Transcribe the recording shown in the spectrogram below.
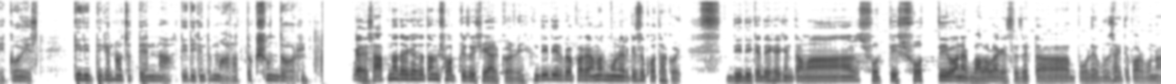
রিকোয়েস্ট দিদির দিকে নজর দেন না। দিদি কিন্তু মারাত্মক সুন্দর। গাইস আপনাদের কাছে তো আমি সব কিছু শেয়ার করি। দিদির ব্যাপারে আমার মনের কিছু কথা কই। দিদিকে দেখে কিন্তু আমার সত্যি সত্যি অনেক ভালো লাগেছে, যেটা বলে বোঝাইতে পারব না।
